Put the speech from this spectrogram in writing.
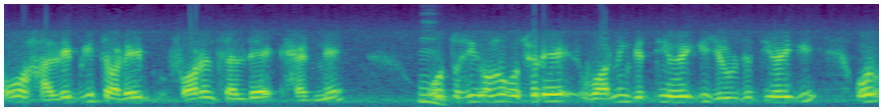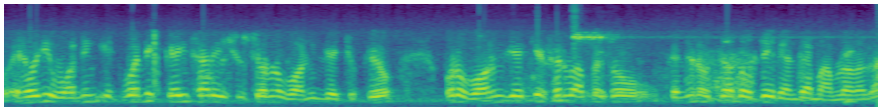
ਉਹ ਹਾਲੇ ਵੀ ਤੁਹਾਡੇ ਫੋਰਨ ਸੈੱਲ ਦੇ ਹੈਡ ਨੇ। ਉਹ ਤੁਸੀਂ ਉਹਨੂੰ ਉਸ ਵੇਲੇ ਵਾਰਨਿੰਗ ਦਿੱਤੀ ਹੋਏਗੀ ਜ਼ਰੂਰ ਦਿੱਤੀ ਹੋਏਗੀ। ਔਰ ਇਹੋ ਜਿਹੀ ਵਾਰਨਿੰਗ ਇੱਕ ਵਾਰ ਨਹੀਂ ਕਈ ਸਾਰੇ ਇਸ਼ੂਸ ਉਹਨੂੰ ਵਾਰਨਿੰਗ ਦੇ ਚੁੱਕੇ ਹੋ। ਪਰ ਉਹ ਵਾਰਨਿੰਗ ਦੇ ਕੇ ਫਿਰ ਵਾਪਸ ਉਹ ਕਹਿੰਦੇ ਨੇ ਉੱਦਾਂ ਤਾਂ ਉੱਦਾਂ ਹੀ ਰਹਿੰਦਾ ਹੈ ਮਾਮਲਾ ਉਹਨਾਂ ਦਾ।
